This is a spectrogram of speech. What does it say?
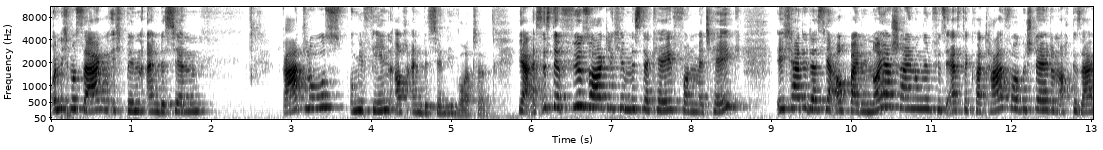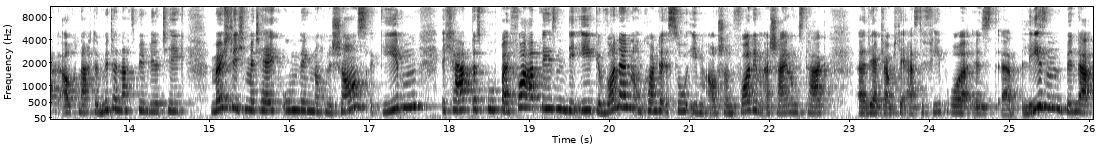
Und ich muss sagen, ich bin ein bisschen ratlos und mir fehlen auch ein bisschen die Worte. Ja, es ist der fürsorgliche Mr. Cave von Matt Haig. Ich hatte das ja auch bei den Neuerscheinungen fürs erste Quartal vorgestellt und auch gesagt, auch nach der Mitternachtsbibliothek möchte ich Matt Haig unbedingt noch eine Chance geben. Ich habe das Buch bei vorablesen.de gewonnen und konnte es so eben auch schon vor dem Erscheinungstag, äh, der glaube ich der 1. Februar ist, äh, lesen. Bin da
